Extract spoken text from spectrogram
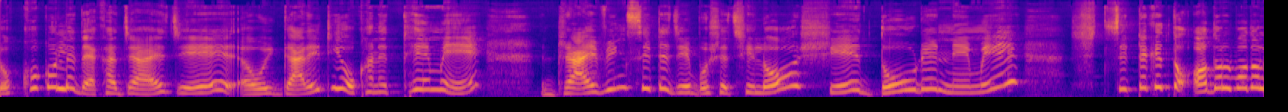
লক্ষ্য করলে দেখা যায় যে, ওই গাড়িটি ওখানে থেমে ড্রাইভিং সিটে যে বসেছিল, সে দৌড়ে নেমে সিটটা কিন্তু অদল বদল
